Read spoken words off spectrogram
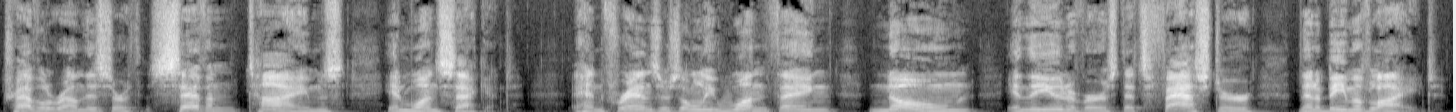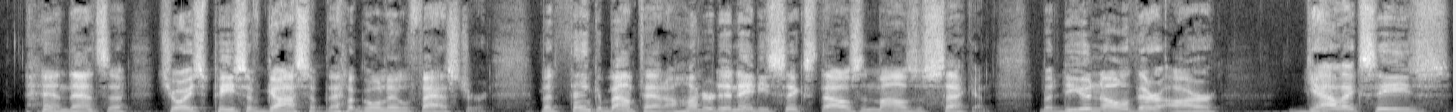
travel around this earth seven times in one second. And friends, there's only one thing known in the universe that's faster than a beam of light. And that's a choice piece of gossip. That'll go a little faster. But think about that 186,000 miles a second. But do you know there are galaxies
